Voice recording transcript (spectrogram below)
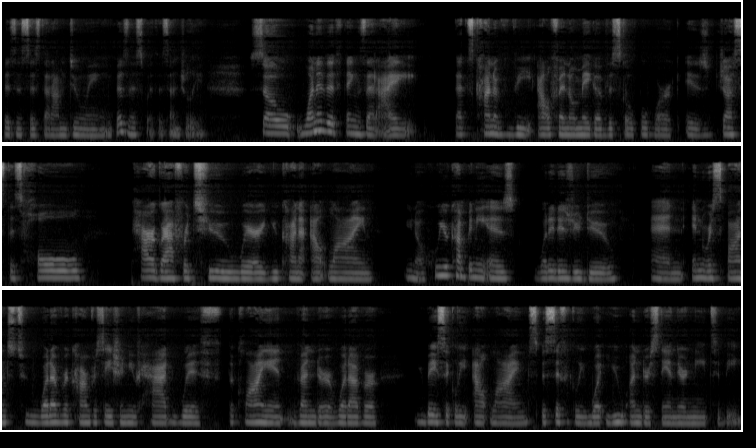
businesses that I'm doing business with, essentially. So, one of the things that I that's kind of the alpha and omega of the scope of work is just this whole paragraph or two where you kind of outline, you know, who your company is, what it is you do, and in response to whatever conversation you've had with the client, vendor, whatever, you basically outline specifically what you understand their need to be.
